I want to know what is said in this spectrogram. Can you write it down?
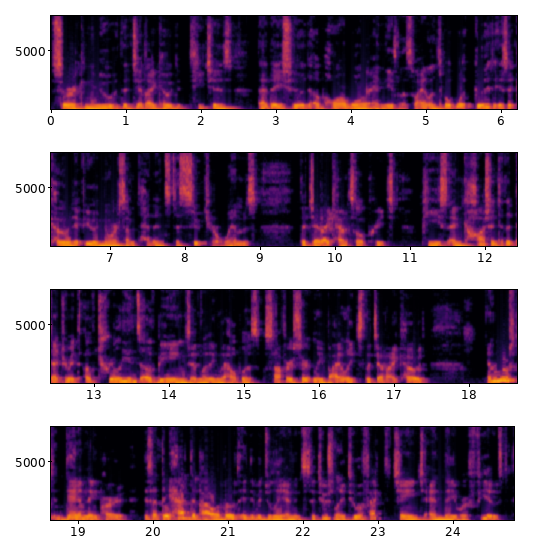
Surik knew the Jedi Code teaches that they should abhor war and needless violence, but what good is a code if you ignore some tenets to suit your whims? The Jedi Council preached peace and caution to the detriment of trillions of beings, and letting the helpless suffer certainly violates the Jedi Code. And the most damning part is that they had the power, both individually and institutionally, to effect change, and they refused.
